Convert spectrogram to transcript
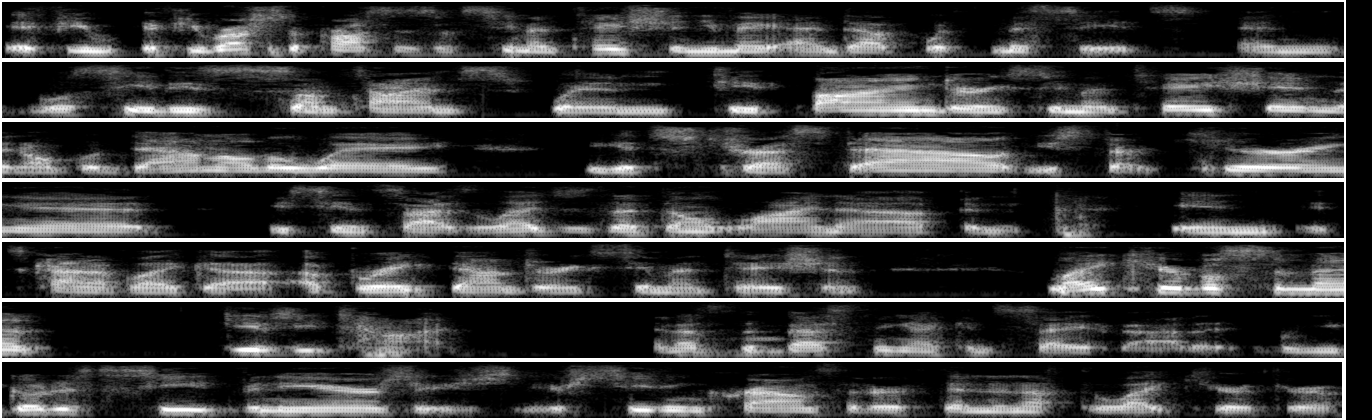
if you if you rush the process of cementation, you may end up with misseeds. And we'll see these sometimes when teeth bind during cementation, they don't go down all the way. You get stressed out, you start curing it, you see incisal edges that don't line up, and, and it's kind of like a, a breakdown during cementation. Light curable cement gives you time. And that's the mm-hmm. best thing I can say about it. When you go to seed veneers or you're seeding crowns that are thin enough to light cure through,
